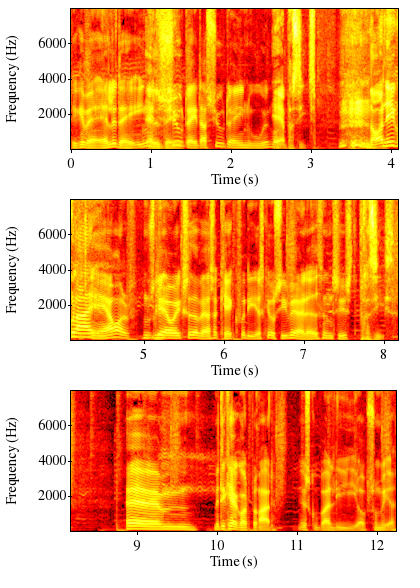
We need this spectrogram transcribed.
Det kan være alle dage. Ingen af Alle syv dage. dage. Der er syv dage i en uge. Ikke? Ja, præcis. Nå, Nikolaj. Ja, Rolf. Nu skal jeg jo ikke sidde og være så kæk, fordi jeg skal jo sige, hvad jeg har lavet siden sidst. Præcis. Øhm, men det kan jeg godt berette. Jeg skulle bare lige opsummere.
